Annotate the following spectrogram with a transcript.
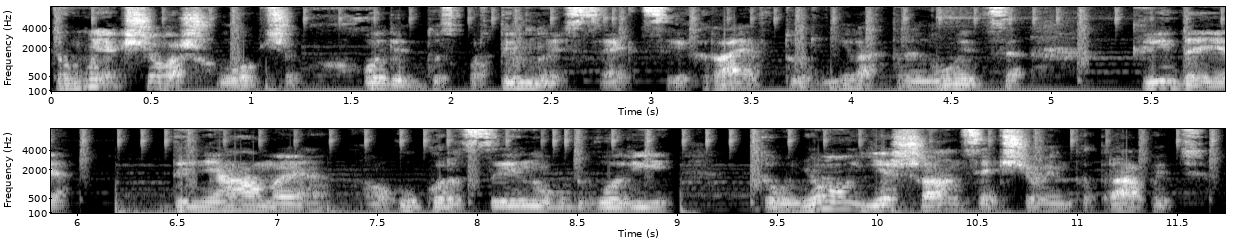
Тому, якщо ваш хлопчик ходить до спортивної секції, грає в турнірах, тренується, кидає днями у корзину в дворі, то у нього є шанс, якщо він потрапить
